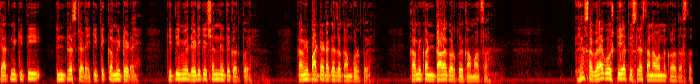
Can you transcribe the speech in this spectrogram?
त्यात मी किती इंटरेस्टेड आहे किती कमिटेड आहे किती मी डेडिकेशनने ते करतोय? का मी पाट्या टाकायचं काम करतोय? का मी कंटाळा करतोय कामाचा? ह्या सगळ्या गोष्टी या तिसऱ्या स्थानावरनं कळत असतात.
